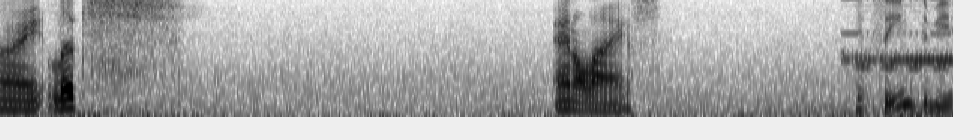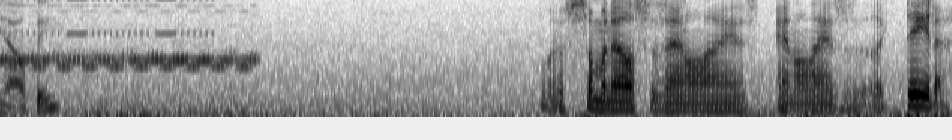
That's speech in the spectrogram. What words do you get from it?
Alright, let's... Analyze. it seems to be healthy. What if someone else has analyzed analyzes it like data?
